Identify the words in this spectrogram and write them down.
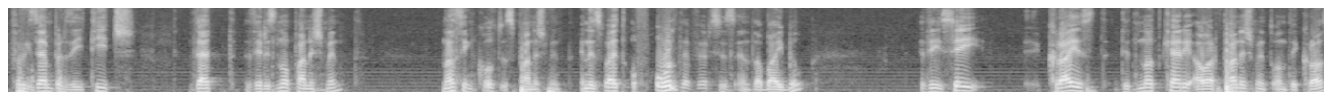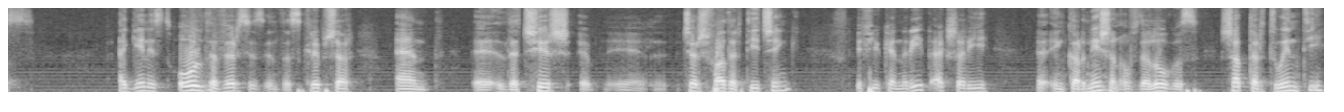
For example, they teach that there is no punishment, nothing called as punishment, in spite of all the verses in the Bible. They say Christ did not carry our punishment on the cross against all the verses in the scripture and the church, uh, uh, church father teaching. If you can read actually uh, Incarnation of the Logos, chapter 20,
